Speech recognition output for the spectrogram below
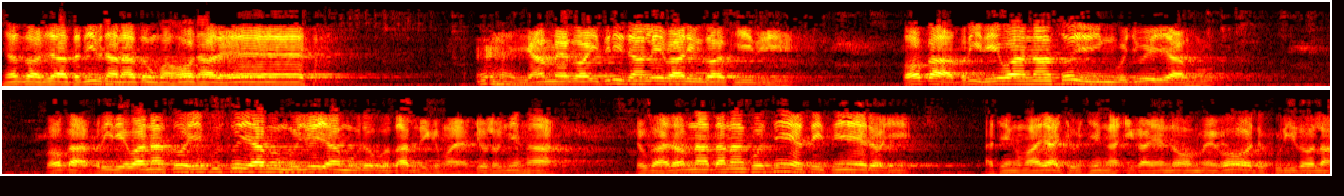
မြတ်စွာဘုရားတတိပဌာနာသုံးပါဟောထားတယ်ယမေကောဣတိတံလေးပါးဤသောခီးသည်သောကပရိဒေဝနာဆိုရင်ကိုကြွေးရမှုသောကပရိဒေဝနာဆိုရင်ကုဆွေးရမှုငွေကြွေးရမှုတို့ကိုသဗ္ဗလိကမယပြုလို့ညင်းဟာဒုက္ခဒေါမနာတဏ္ဍကိုဆင်းရဲစိတ်ဆင်းရဲတော့ဤ အထင်ကမာယချုပ်ခြင်းကဧကယနောမေဃောတခုရီသောလံ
